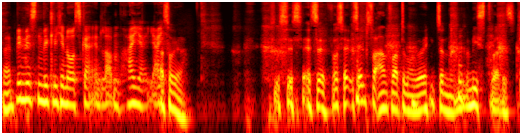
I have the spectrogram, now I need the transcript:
Nein? Wir müssen wirklich einen Oscar einladen. Achso, ja. Das ist also Selbstverantwortung oder irgendein Mist war das.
